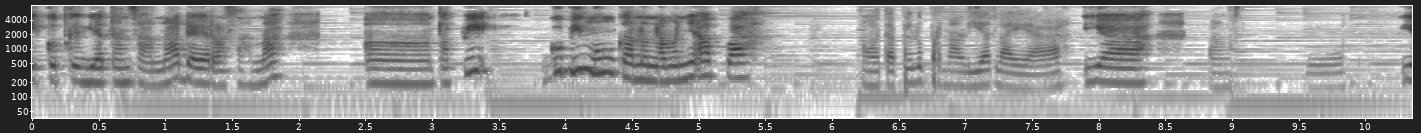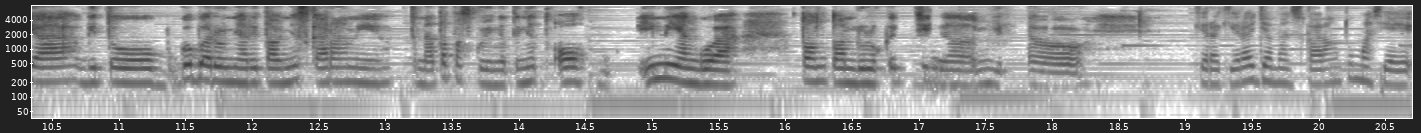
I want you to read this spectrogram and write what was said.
ikut kegiatan sana daerah sana. Uh, tapi gue bingung karena namanya apa. Oh tapi lu pernah lihat lah ya. Iya. Langsung. Ya gitu. Gue baru nyari tahunya sekarang nih. Ternyata pas gue inget-inget oh ini yang gue tonton dulu kecil gitu. Kira-kira zaman sekarang tuh masih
